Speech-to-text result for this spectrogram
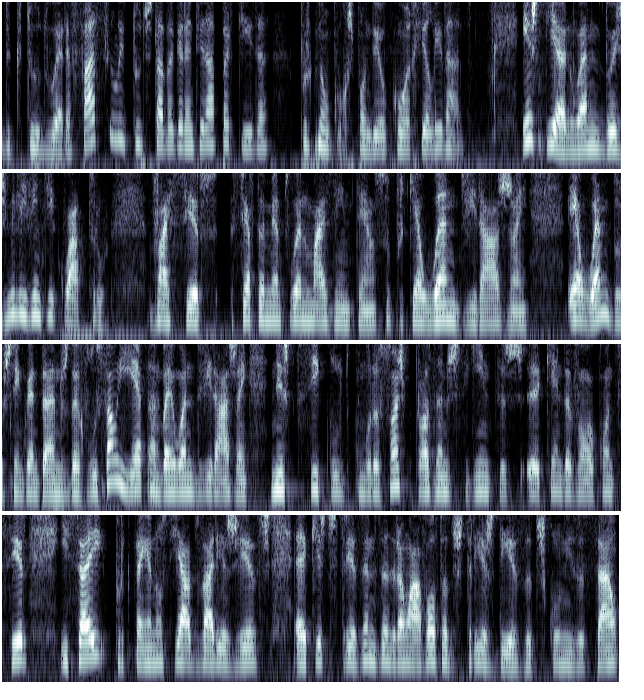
de que tudo era fácil e tudo estava garantido à partida, porque não correspondeu com a realidade. Este ano, o ano 2024, vai ser certamente o ano mais intenso, porque é o ano de viragem, é o ano dos 50 anos da Revolução e é Exato. também o ano de viragem neste ciclo de comemorações para os anos seguintes eh, que ainda vão acontecer. E sei, porque tenho anunciado várias vezes, eh, que estes três anos andarão à volta dos três Ds: a descolonização,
